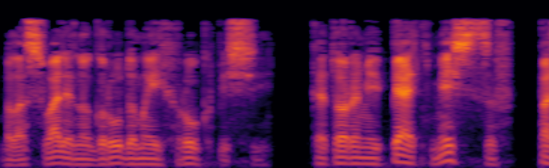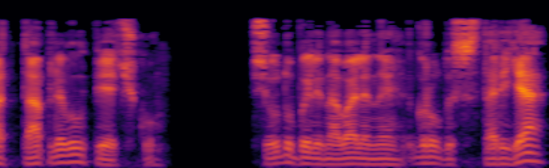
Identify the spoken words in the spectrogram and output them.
была свалена груда моих рукописей, которыми пять месяцев подтапливал печку. Всюду были навалены груды старья,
